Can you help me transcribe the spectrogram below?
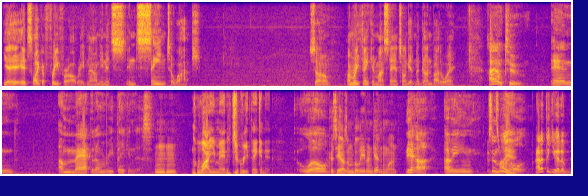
yeah, it, it's like a free for all right now. I mean, it's insane to watch. So I'm rethinking my stance on getting a gun. By the way, I am too, and I'm mad that I'm rethinking this. Why are you mad that you're rethinking it? Well, because he doesn't believe in getting one. yeah, I mean, Since my when? whole- I don't think you had a,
